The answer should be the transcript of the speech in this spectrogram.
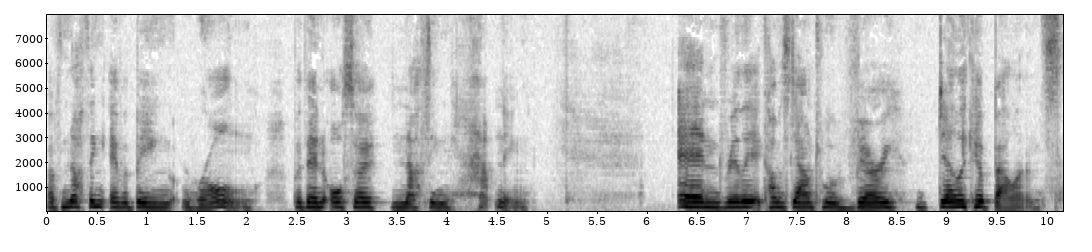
of nothing ever being wrong, but then also nothing happening? And really, it comes down to a very delicate balance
